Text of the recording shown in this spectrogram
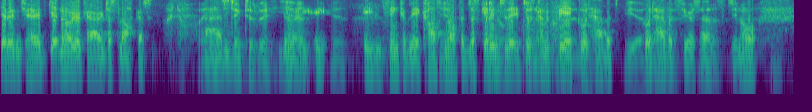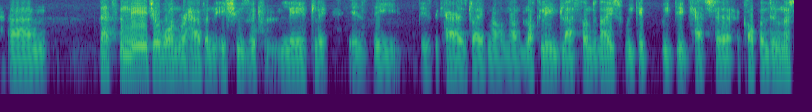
get into your head, get out of your car, just lock it. I know. I um, instinctively. You know, Yeah. it- yeah. Instinctively, it costs Yeah, nothing. Just get I into know, it. Just kind of create good habits, Yeah, good habits yeah, for yourselves. You know, um, that's the major one we're having issues with lately. Is the is the cars driving around now? Luckily, last Sunday night we get we did catch a, a couple doing it.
